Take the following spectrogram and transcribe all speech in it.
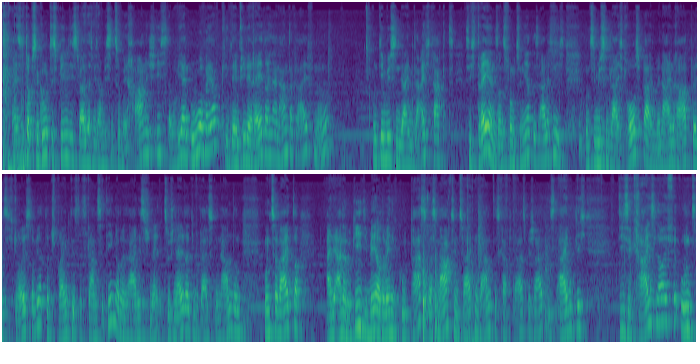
ich weiß nicht, ob es ein gutes Bild ist, weil das wieder ein bisschen zu mechanisch ist, aber wie ein Uhrwerk, in dem viele Räder ineinander greifen, oder? und die müssen ja im Gleichtakt sich drehen, sonst funktioniert das alles nicht. Und sie müssen gleich groß bleiben. Wenn ein Rad plötzlich größer wird, dann sprengt es das ganze Ding. Oder wenn eines schnell, zu schnell dreht im Vergleich zu den anderen und so weiter. Eine Analogie, die mehr oder weniger gut passt, was Marx im zweiten Band des Kapitals beschreibt, ist eigentlich diese Kreisläufe und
